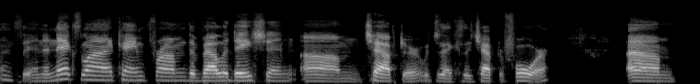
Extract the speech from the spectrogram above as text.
Let's see. And the next line came from the validation um, chapter, which is actually chapter four. Um,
